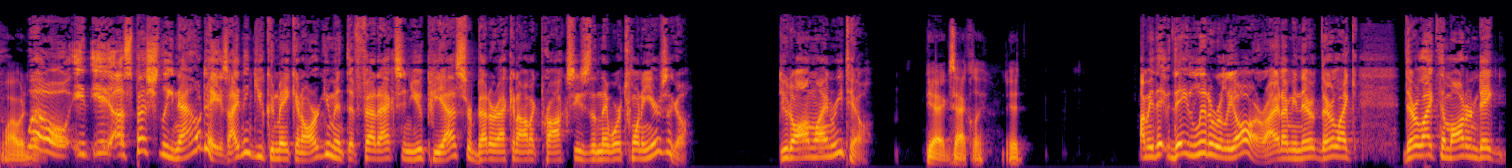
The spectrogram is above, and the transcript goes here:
why would? Well, it, it, especially nowadays, I think you can make an argument that FedEx and UPS are better economic proxies than they were 20 years ago, due to online retail. Yeah, exactly. It. I mean, they, they literally are, right? I mean, they're they're like they're like the modern day,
